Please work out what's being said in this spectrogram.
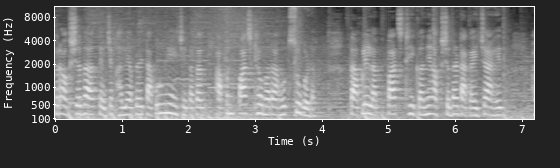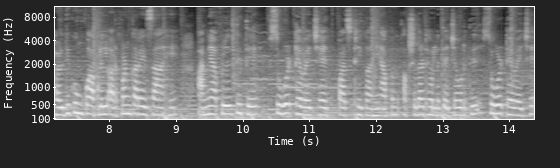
तर अक्षदा त्याच्याखाली आपल्याला टाकून घ्यायचे आहेत. आता आपण पाच ठेवणार आहोत सुगड. तर आपल्याला पाच ठिकाणी अक्षदा टाकायच्या आहेत. हळदी कुंकू आपल्याला अर्पण करायचं आहे. आणि आपल्याला तिथे सुगड ठेवायचे आहेत पाच ठिकाणी. आपण अक्षदा ठेवले त्याच्यावरती सुगड ठेवायचे.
